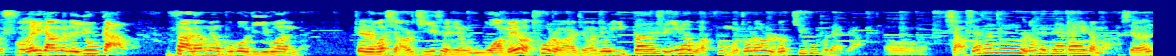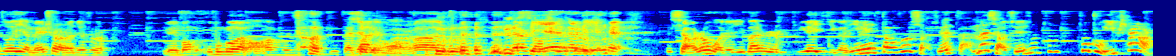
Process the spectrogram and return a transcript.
死了一条命就又干了，三十条命不够第一关的，这是我小时候记忆最清，我没有偷着玩的情况，就是一般是因为我父母周六日都几乎不在家，哦，小学三周六日都跟家待着嘛，写完作业没事了就是。有一帮狐朋狗友在家里玩啊，那是你，那是你。小时候我就一般是约几个，因为当初小学咱们小学就就就住一片儿，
